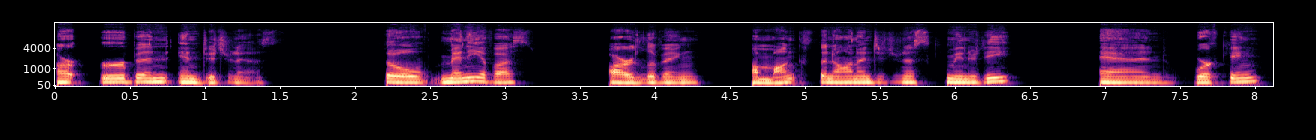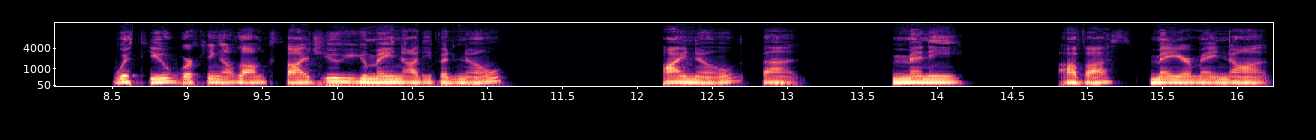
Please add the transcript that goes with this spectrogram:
are urban Indigenous. So many of us are living amongst the non Indigenous community and working with you, working alongside you. You may not even know. I know that many of us may or may not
